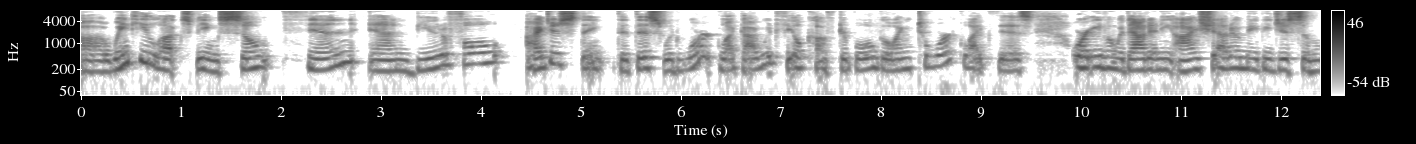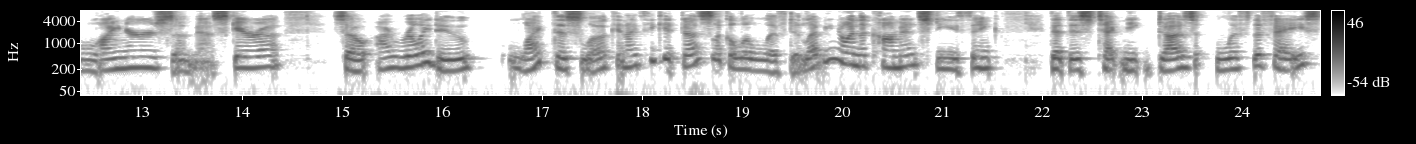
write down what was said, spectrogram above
uh, Winky Lux being so thin and beautiful, I just think that this would work. Like I would feel comfortable going to work like this, or even without any eyeshadow, maybe just some liners, some mascara. So I really do like this look, and I think it does look a little lifted. Let me know in the comments, do you think that this technique does lift the face?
